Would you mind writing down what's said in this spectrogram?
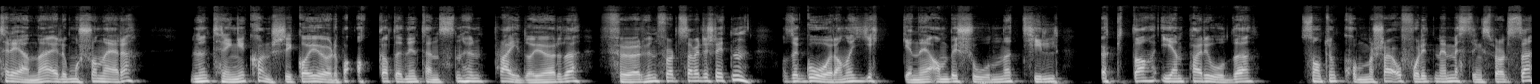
trene eller mosjonere, men hun trenger kanskje ikke å gjøre det på akkurat den intensen hun pleide å gjøre det før hun følte seg veldig sliten. Altså Det går an å jekke ned ambisjonene til økta i en periode sånn at hun kommer seg og får litt mer mestringsfølelse.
